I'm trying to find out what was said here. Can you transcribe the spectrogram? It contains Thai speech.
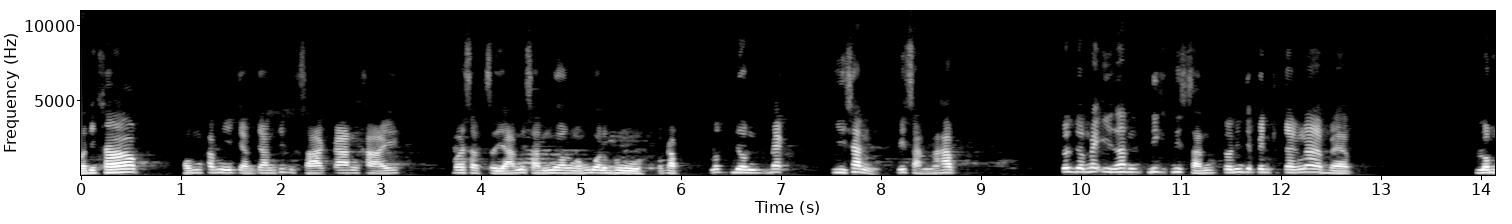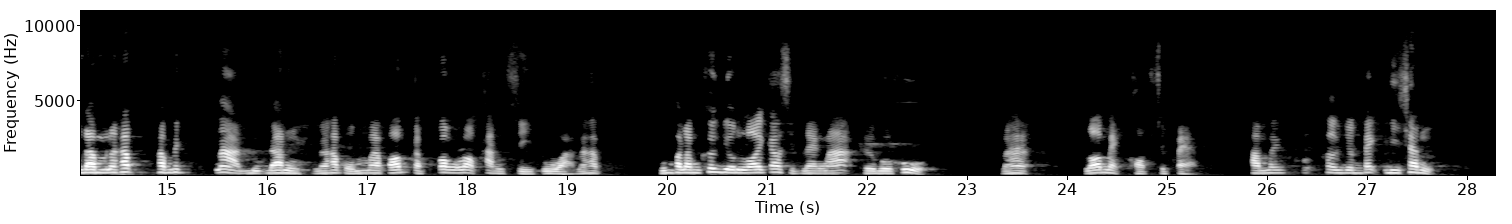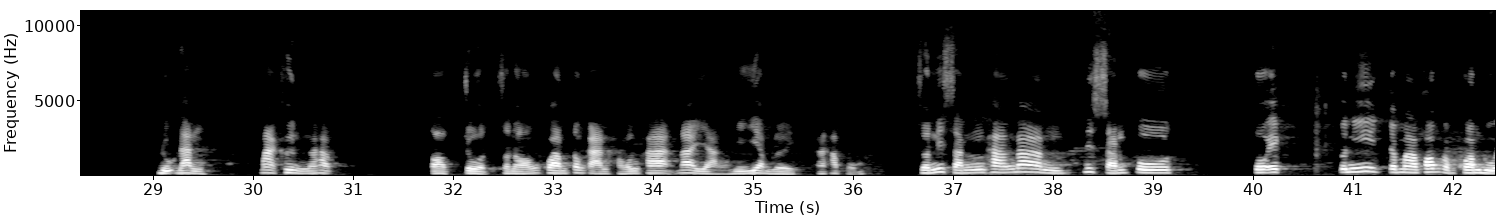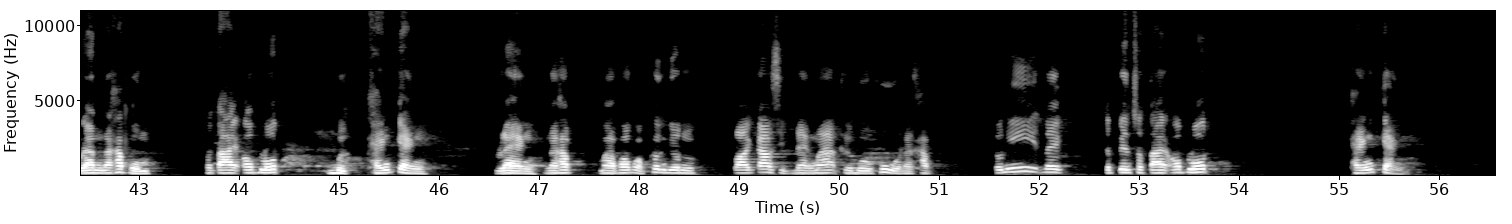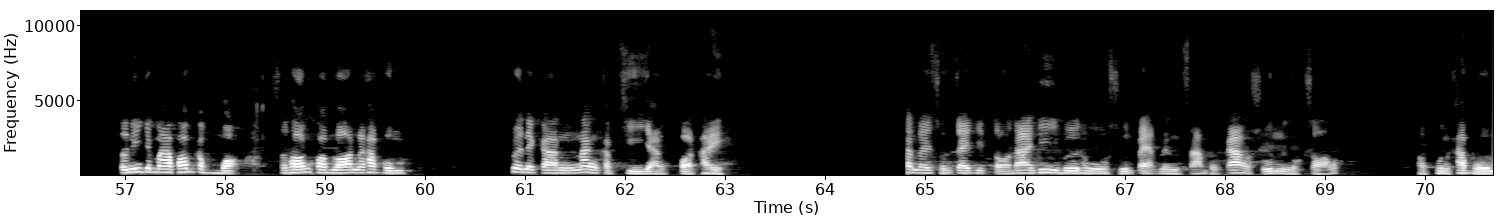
วัสดีครับ ผมคำมีแจ่มจันทร์ที่ปรึกษาการขายบริษัทสยามนิสสันเมืองหนองบัวลำพูกับรถยนต์แบ็กอีชั่นนิสสันนะครับ รถยนต์แบ็กอีชั่นนิสสันตัวนี้จะเป็นกระจังหน้าแบบลมดำนะครับทำให้หน้าดุดันนะครับ ผมมาพร้อมกับกล้องรอบคัน 4 ตัวนะครับขุมพลังเครื่องยนต์ 190 แรงม้าเทอร์โบคู่นะฮะล้อแม็กขอบ 18ทำให้เครื่องยนต์แบ็กอีชั่นดุดัน มากขึ้นนะครับ ตอบโจทย์สนองความต้องการของลูกค้าได้อย่างดีเยี่ยมเลยนะครับผมส่วนนิสสันทางด้านนิสสันโปรโปรเอ็กตัวนี้จะมาพร้อมกับความดุดันนะครับผมสไตล์ออฟโรดบึกแข็งแกร่งแรงนะครับ มาพร้อมกับเครื่องยนต์ 190 แรงม้าเทอร์โบคู่นะครับ ตัวนี้ในจะเป็นสไตล์ออฟโรดแข็งแกร่ง ตัวนี้จะมาพร้อมกับเบาะสะท้อนความร้อนนะครับผม ช่วยในการนั่งขับขี่อย่างปลอดภัย ท่านใดสนใจติดต่อได้ที่เบอร์โทร 0813690162 ขอบคุณครับผม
